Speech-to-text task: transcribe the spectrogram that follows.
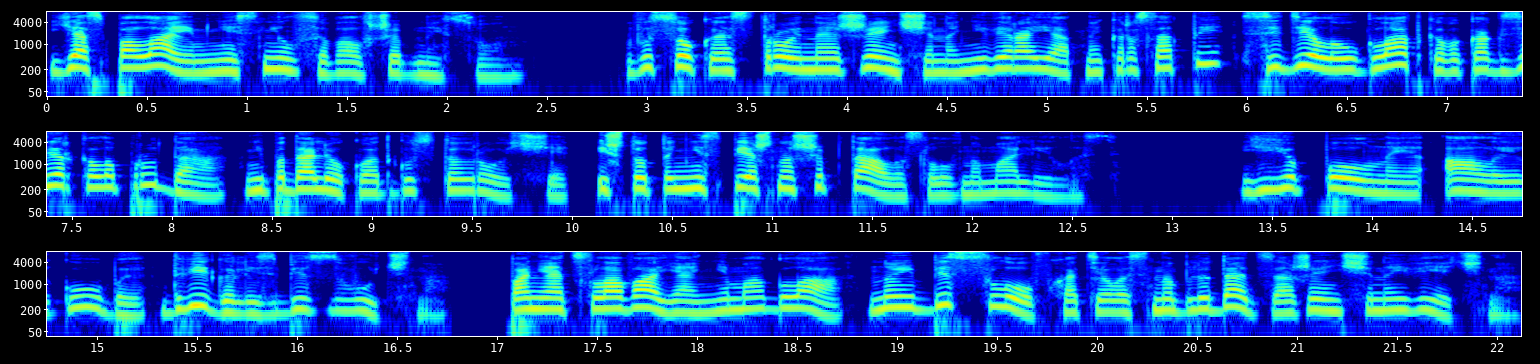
Я спала, и мне снился волшебный сон. Высокая стройная женщина невероятной красоты сидела у гладкого, как зеркало пруда, неподалеку от густой рощи, и что-то неспешно шептала, словно молилась. Ее полные алые губы двигались беззвучно. Понять слова я не могла, но и без слов хотелось наблюдать за женщиной вечно.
